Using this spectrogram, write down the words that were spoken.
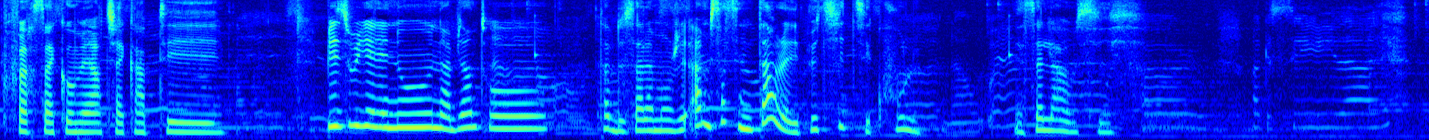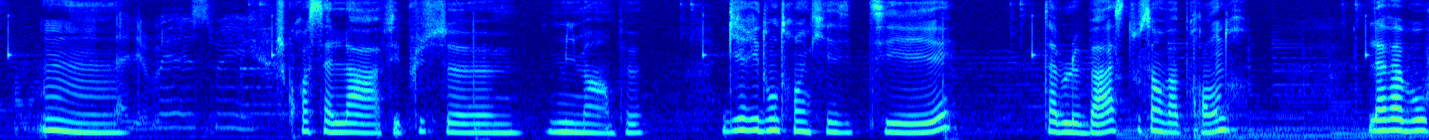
Pour faire sa commerce, as capté. Bisous Yelenoun, à bientôt. Table de salle à manger. Ah, mais ça, c'est une table, elle est petite, c'est cool. A celle-là aussi. Hmm. Je crois celle-là fait plus euh, mima un peu. Guéridon tranquillité. Table basse, tout ça on va prendre. Lavabo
